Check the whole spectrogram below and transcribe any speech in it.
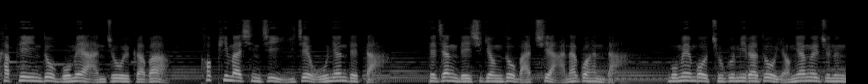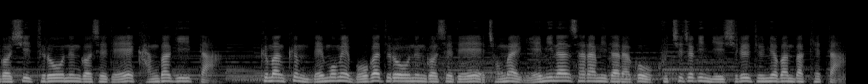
카페인도 몸에 안 좋을까봐 커피 마신 지 이제 5년 됐다. 대장 내시경도 마취 안 하고 한다. 몸에 뭐 조금이라도 영향을 주는 것이 들어오는 것에 대해 강박이 있다. 그만큼 내 몸에 뭐가 들어오는 것에 대해 정말 예민한 사람이다라고 구체적인 예시를 들며 반박했다.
